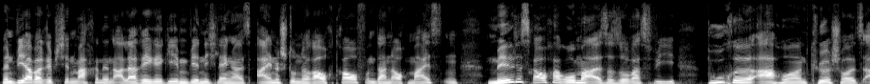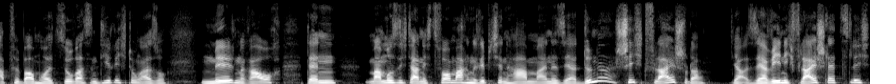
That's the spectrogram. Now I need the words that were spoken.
Wenn wir aber Rippchen machen, in aller Regel geben wir nicht länger als eine Stunde Rauch drauf und dann auch meist ein mildes Raucharoma, also sowas wie Buche, Ahorn, Kirschholz, Apfelbaumholz, sowas in die Richtung, also milden Rauch, denn man muss sich da nichts vormachen. Rippchen haben eine sehr dünne Schicht Fleisch oder ja, sehr wenig Fleisch letztlich.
